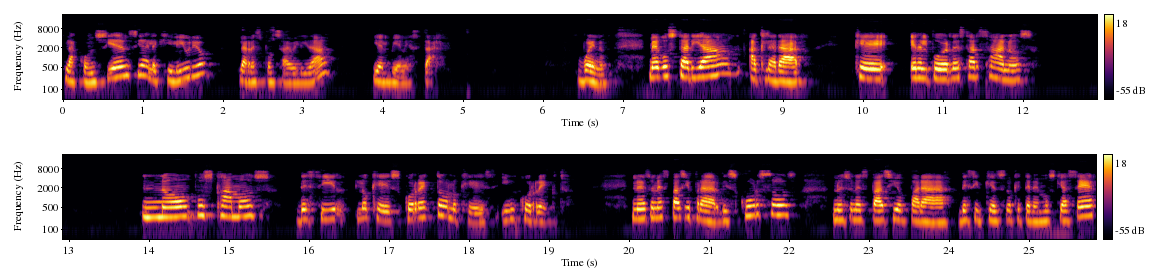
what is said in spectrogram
la conciencia, el equilibrio, la responsabilidad y el bienestar. Bueno, me gustaría aclarar que en el poder de estar sanos no buscamos decir lo que es correcto o lo que es incorrecto. No es un espacio para dar discursos, no es un espacio para decir qué es lo que tenemos que hacer,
